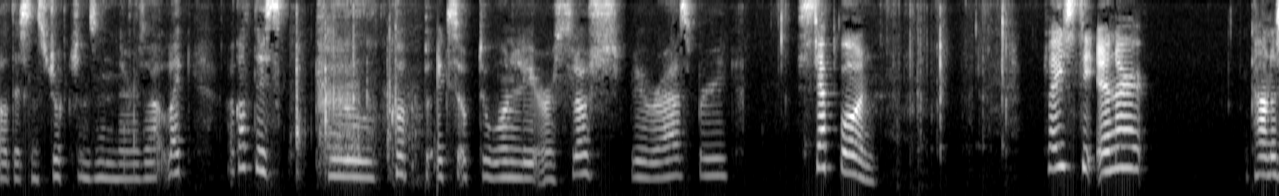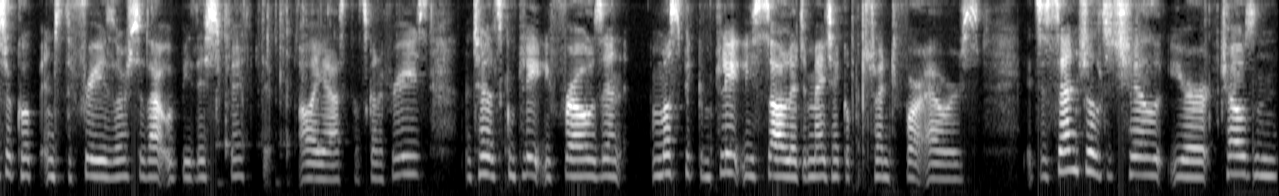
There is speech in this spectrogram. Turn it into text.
Oh, there's instructions in there as well. Like, I got this cool cup, makes up to one litre slush, blue raspberry. Step one. Place the inner canister cup into the freezer, so that would be this bit. Oh yes, that's to freeze until it's completely frozen must be completely solid and may take up to 24 hours. It's essential to chill your chosen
